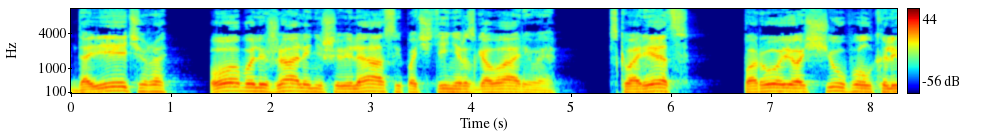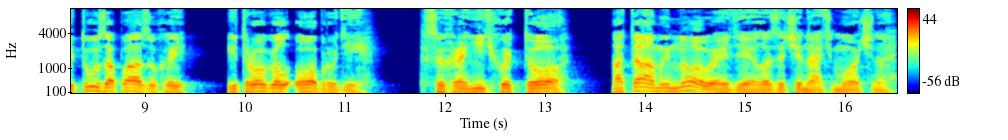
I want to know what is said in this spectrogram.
До вечера оба лежали, не шевелясь и почти не разговаривая. Скворец порою ощупывал калиту за пазухой и трогал обруди. Сохранить хоть то, а там и новое дело зачинать мощно.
